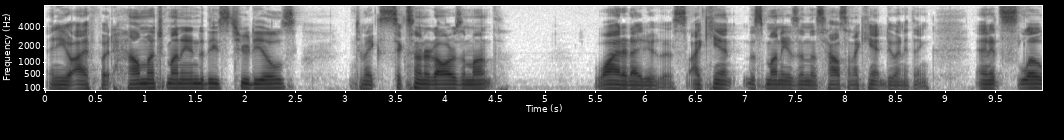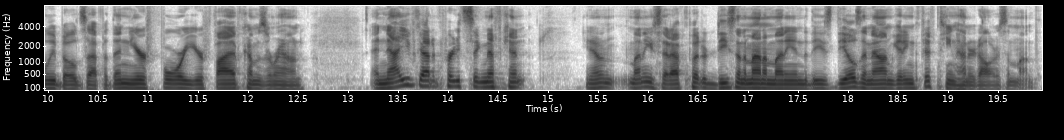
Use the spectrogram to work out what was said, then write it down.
And you I've put how much money into these two deals? to make $600 a month. Why did I do this? I can't, this money is in this house and I can't do anything. and it slowly builds up. But then year four, year five comes around, and now you've got a pretty significant, you know, money. You said I've put a decent amount of money into these deals, and now I'm getting fifteen hundred dollars a month.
